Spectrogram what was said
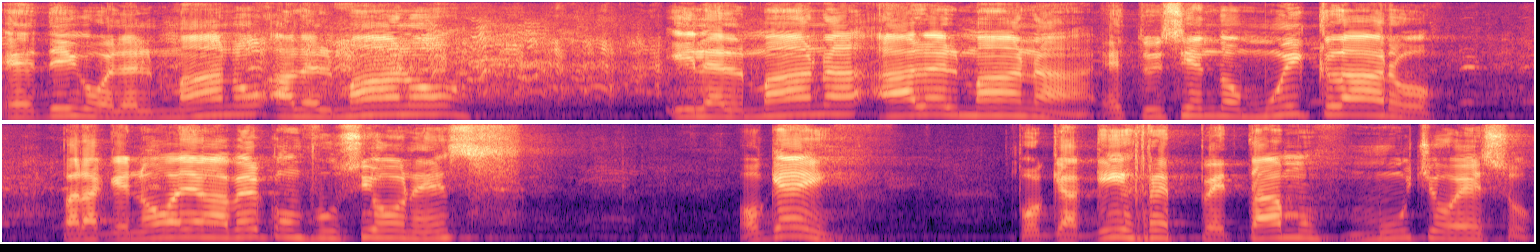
Eh, digo, el hermano al hermano y la hermana a la hermana. Estoy siendo muy claro para que no vayan a haber confusiones. ¿Ok? Porque aquí respetamos mucho eso.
